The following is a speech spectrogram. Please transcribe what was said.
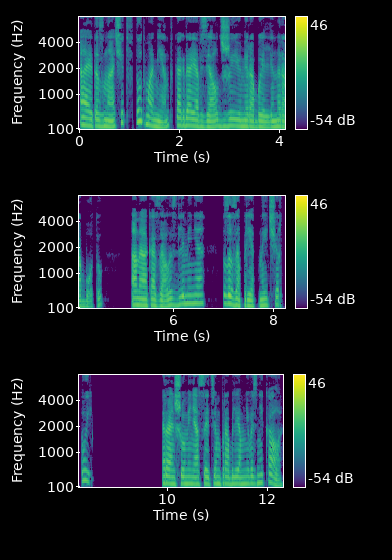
А это значит, в тот момент, когда я взял Джию Мирабелли на работу, она оказалась для меня за запретной чертой. Раньше у меня с этим проблем не возникало.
